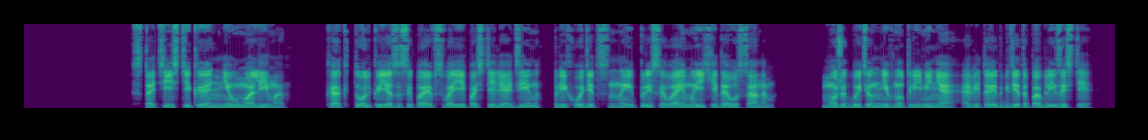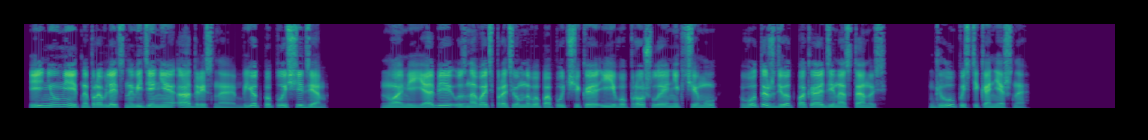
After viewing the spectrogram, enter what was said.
Статистика неумолима. Как только я засыпаю в своей постели один, приходят сны, присылаемые Хидеусаном. Может быть, он не внутри меня, а витает где-то поблизости и не умеет направлять сновидение адресно, бьет по площадям, ну а Мияби узнавать про темного попутчика и его прошлое ни к чему, вот и ждет, пока один останусь. Глупости, конечно.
